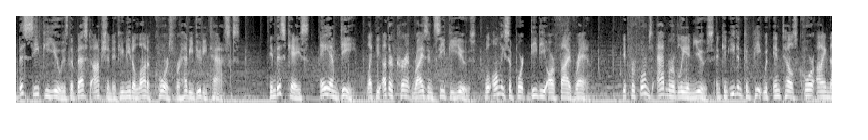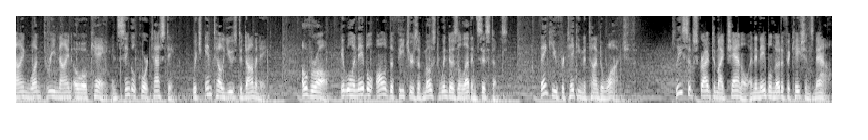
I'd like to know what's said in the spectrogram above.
This CPU is the best option if you need a lot of cores for heavy-duty tasks. In this case, AMD, like the other current Ryzen CPUs, will only support DDR5 RAM. It performs admirably in use and can even compete with Intel's Core i9-13900K in single-core testing, which Intel used to dominate. Overall, it will enable all of the features of most Windows 11 systems. Thank you for taking the time to watch. Please subscribe to my channel and enable notifications now.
